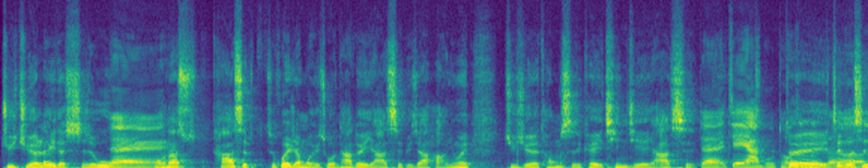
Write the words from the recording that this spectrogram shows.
咀嚼类的食物，对。哦，那他是会认为说他对牙齿比较好，因为咀嚼的同时可以清洁牙齿。对洁牙骨头对，这个是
